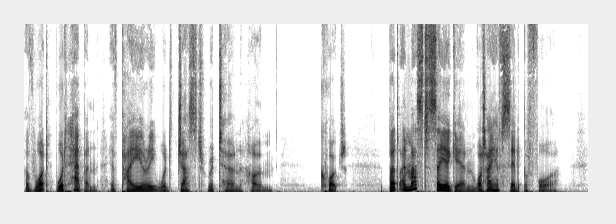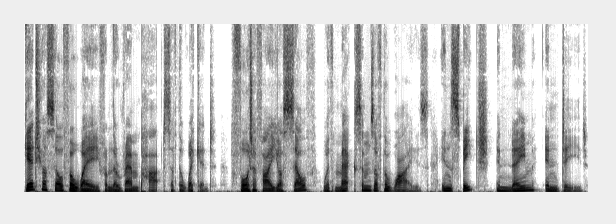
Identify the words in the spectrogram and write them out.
of what would happen if Pairi would just return home. Quote, but I must say again what I have said before. Get yourself away from the ramparts of the wicked. Fortify yourself with maxims of the wise, in speech, in name, in deed.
